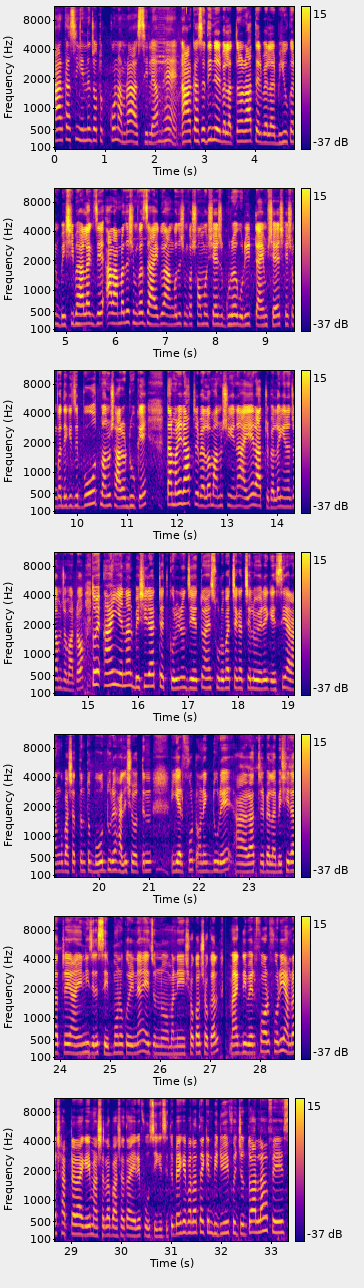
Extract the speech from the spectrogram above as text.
আর কাছে এনে যতক্ষণ আমরা আসছিলাম হ্যাঁ? আর কাছে দিনের বেলা তো রাতের বেলার ভিউ কেন বেশি ভালো লাগছে। আর আমরা যে সময় যাই গো আঙ্গো যে সময় সময় শেষ, ঘুরাঘুরির টাইম শেষ সে সময় দেখি যে বহুত মানুষ আরও ঢুকে। তার মানে মানে রাত্রেবেলা মানুষ ইয়ে না আয়ে রাত্রেবেলা ইয়ে না জমজমাটো। তো আই এনার বেশি রাত টেট করি না যেহেতু আই ছোটো বাচ্চা কাচ্চা লইরে গেছি, আর আঙ্গ বাসার তো বহুত দূরে, হালিশরতেন এয়ারপোর্ট অনেক দূরে, আর রাত্রের বেলা বেশি রাত্রে আমি নিজের সেফ মনে করি না এই জন্য মানে সকাল সকাল মাগরিবের ফর ফরই আমরা সাতটার আগে মাসালা বাসা তাইরে পৌঁছে গেছি। তো ব্যাগে বেলা থাকেন, ভিডিও এই পর্যন্ত, আল্লাহ হাফেজ।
